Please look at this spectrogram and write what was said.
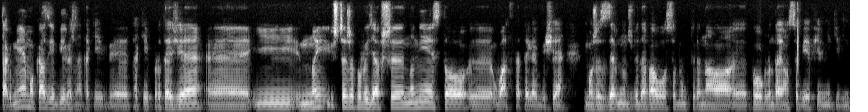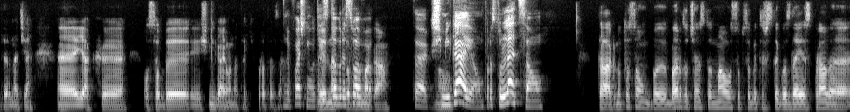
Tak, miałem okazję biegać na takiej, e, takiej protezie e, i no i szczerze powiedziawszy, no nie jest to łatwe, tak jakby się może z zewnątrz wydawało osobom, które na, pooglądają sobie filmiki w internecie, jak osoby śmigają na takich protezach. No właśnie, bo to jest dobre to słowo. Wymaga, tak, no. śmigają, no, po prostu lecą. Tak, no to są bardzo często mało osób sobie też z tego zdaje sprawę,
